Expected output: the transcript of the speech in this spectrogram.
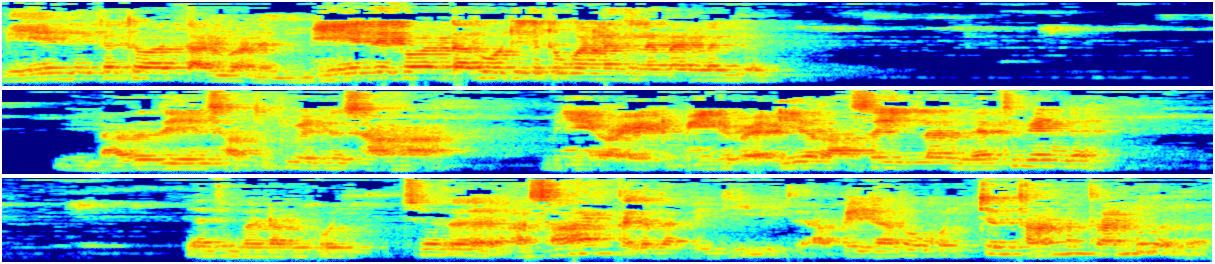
මේ දෙකටවත් අඩුවන මේ දෙකවත් දරුවෝ ටිකට උගන්ලා කියලා මැරලා ගියොත් මේ ලදදීන් සතුටු වෙන්න සහ මේ අයට මේක වැඩි රස ඉල්ලන්නේ නැති වෙන්න. යටි මට අපි කොච්චර අසාර්ථකද අපේ ජීවිතය? අපේ දරුවෝ කොච්චර තාම තණ්ඩු කරනවද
